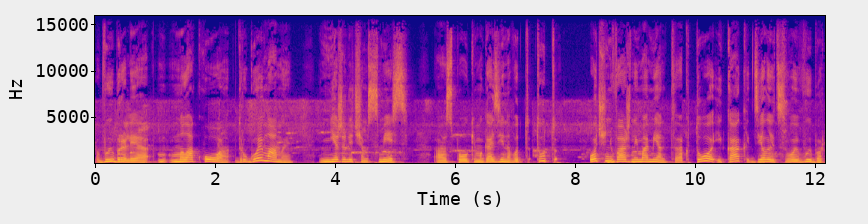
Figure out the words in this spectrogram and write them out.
выбрали молоко другой мамы, нежели чем смесь э, с полки магазина. Вот тут очень важный момент. Кто и как делает свой выбор.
